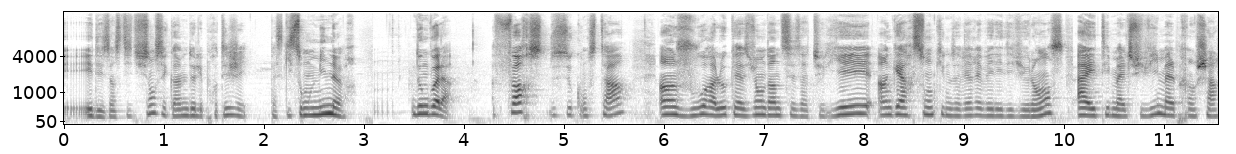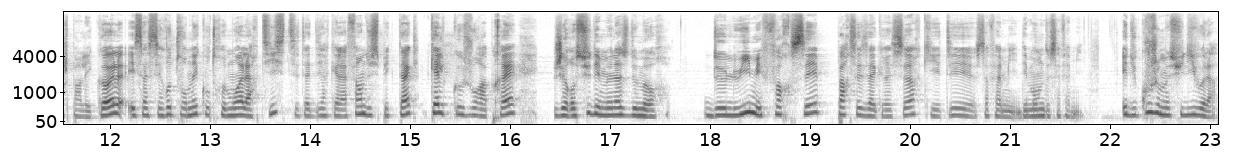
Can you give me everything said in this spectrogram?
et des institutions, c'est quand même de les protéger, parce qu'ils sont mineurs. Donc voilà, force de ce constat, un jour, à l'occasion d'un de ces ateliers, un garçon qui nous avait révélé des violences a été mal suivi, mal pris en charge par l'école, et ça s'est retourné contre moi, l'artiste, c'est-à-dire qu'à la fin du spectacle, quelques jours après, j'ai reçu des menaces de mort de lui, mais forcé par ses agresseurs qui étaient euh, sa famille, des membres de sa famille. Et du coup, je me suis dit, voilà,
